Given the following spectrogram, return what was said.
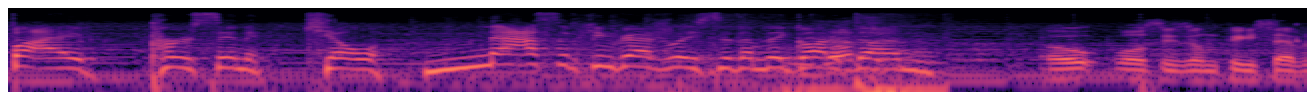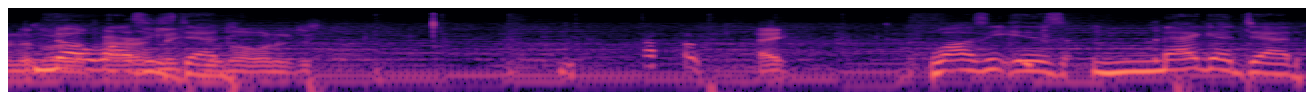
five-person kill. Massive congratulations to them. They got it done. Oh, Wazzy's on P7 as well, No, apparently. Wazzy's dead. We might want to just... Hey. Wazzy is mega dead.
